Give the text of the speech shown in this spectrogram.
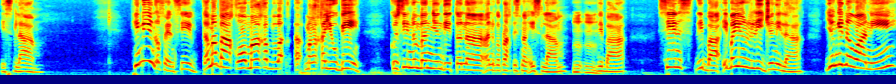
Islam. Hindi yun offensive. Tama ba ako mga kababa- ah, mga kayubi? Kung sino man yun dito na ano practice ng Islam. 'di ba? Since 'di ba, iba yung religion nila, yung ginawa ni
